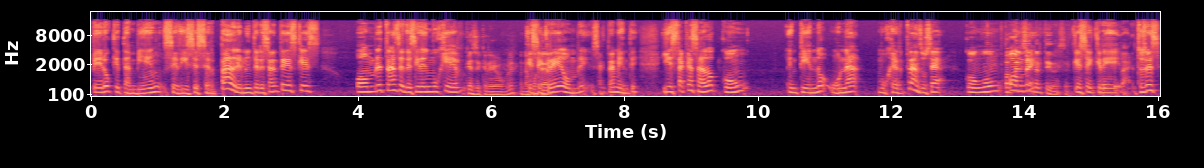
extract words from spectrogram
pero que también se dice ser padre. Lo interesante es que es hombre trans, es decir, es mujer, Que se cree hombre. una que se cree hombre, exactamente, y está casado con, entiendo, una mujer trans, o sea, con un Papeles hombre que se cree. Entonces,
